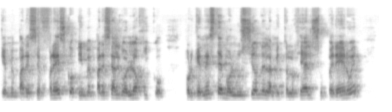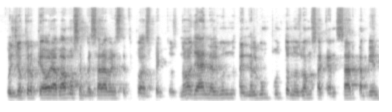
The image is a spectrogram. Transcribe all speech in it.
que me parece fresco y me parece algo lógico, porque en esta evolución de la mitología del superhéroe, pues yo creo que ahora vamos a empezar a ver este tipo de aspectos, ¿no? Ya en algún, en algún punto nos vamos a cansar también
